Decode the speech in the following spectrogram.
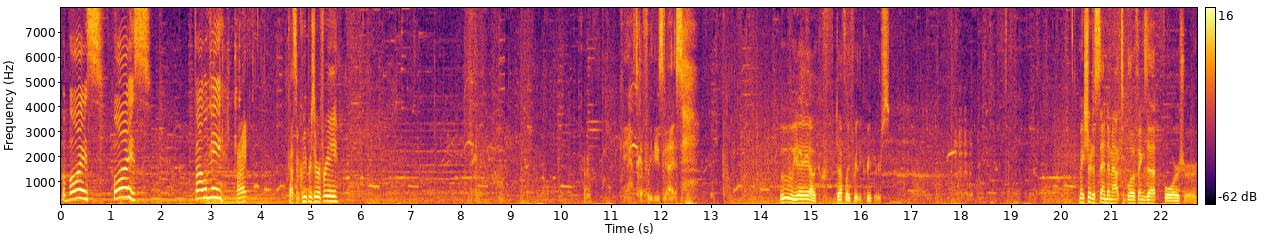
But boys, boys, follow me. All right. Got some creepers who are free. Okay, let's go free these guys. Ooh, yeah, yeah, yeah. Definitely free the creepers. Make sure to send them out to blow things up. For sure.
